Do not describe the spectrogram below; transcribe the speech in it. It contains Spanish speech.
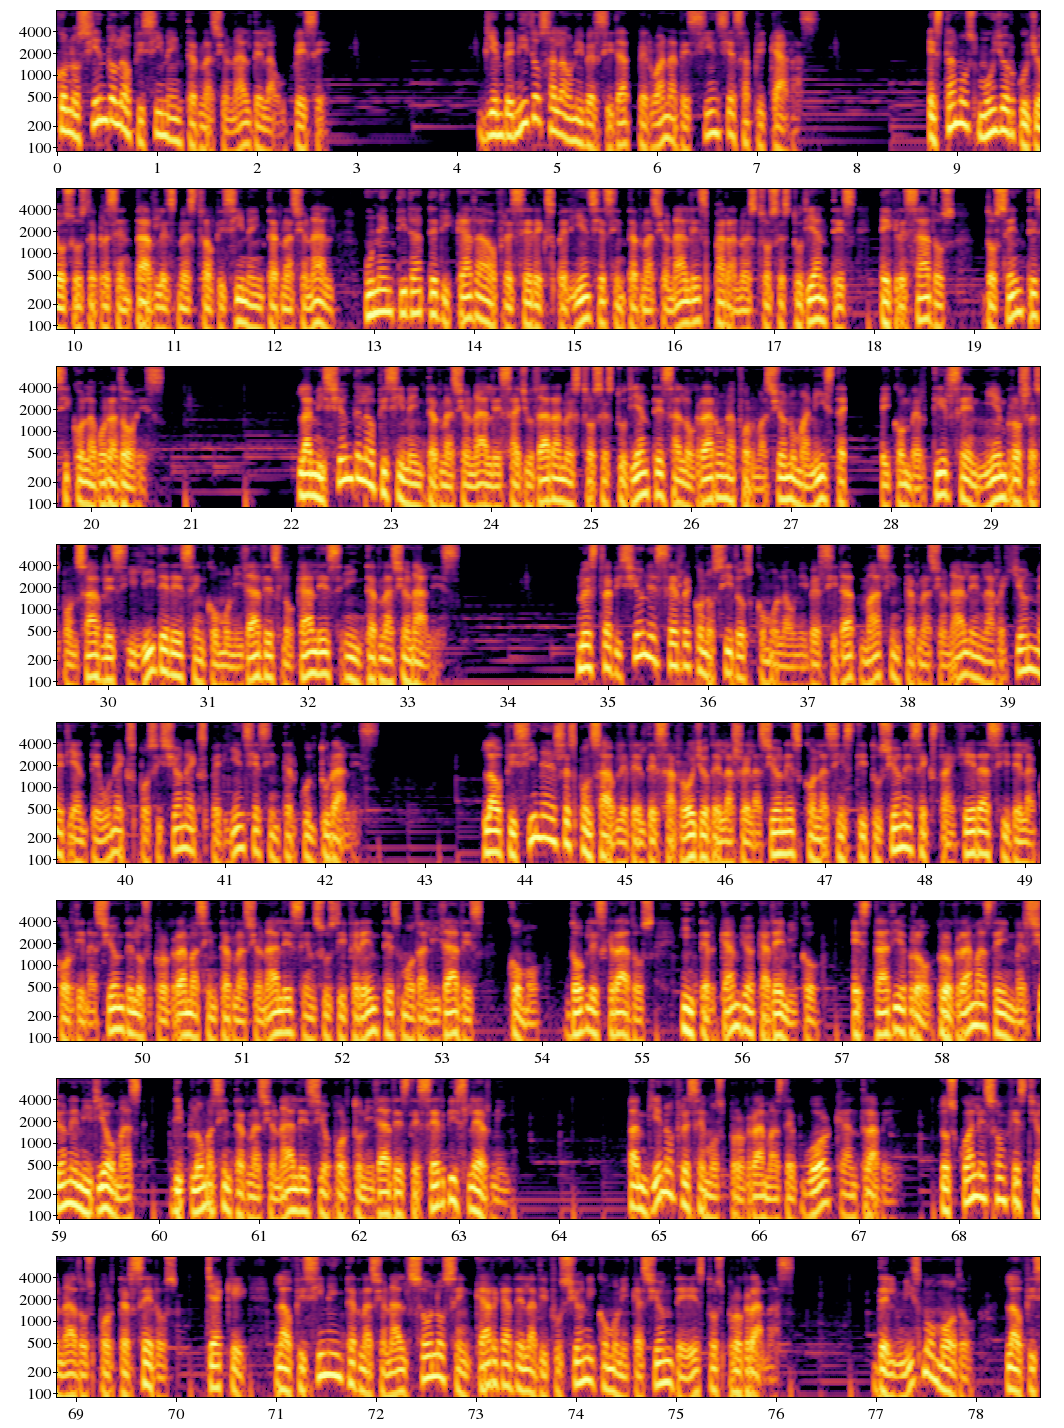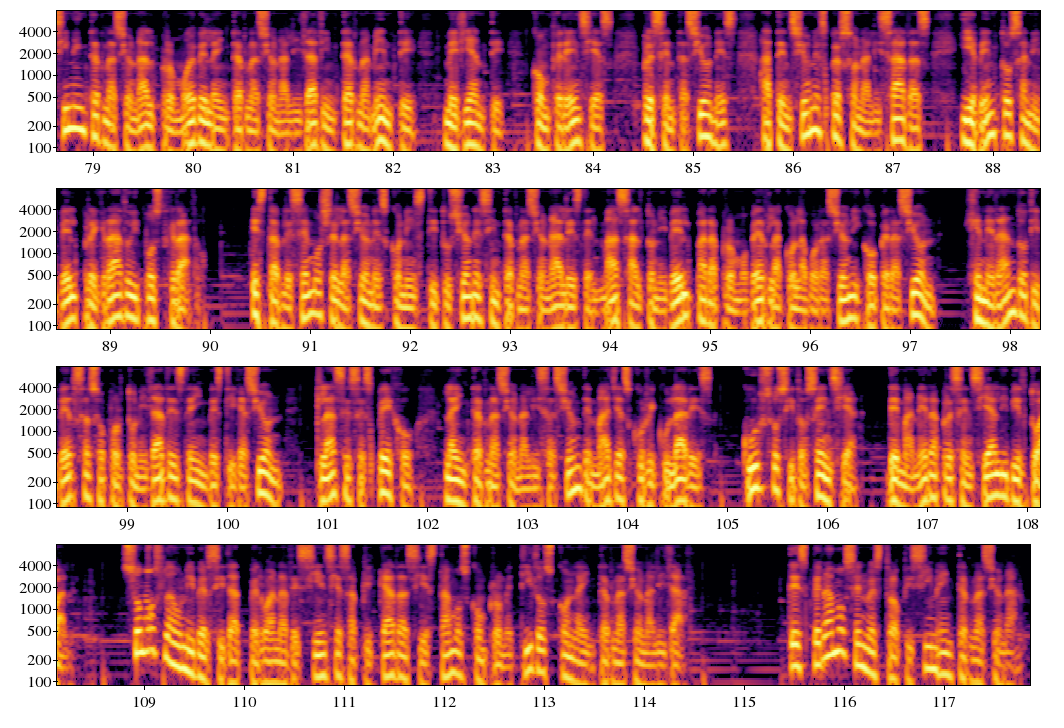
Conociendo la Oficina Internacional de la UPC. Bienvenidos a la Universidad Peruana de Ciencias Aplicadas. Estamos muy orgullosos de presentarles nuestra Oficina Internacional, una entidad dedicada a ofrecer experiencias internacionales para nuestros estudiantes, egresados, docentes y colaboradores. La misión de la Oficina Internacional es ayudar a nuestros estudiantes a lograr una formación humanista y convertirse en miembros responsables y líderes en comunidades locales e internacionales. Nuestra visión es ser reconocidos como la universidad más internacional en la región mediante una exposición a experiencias interculturales. La oficina es responsable del desarrollo de las relaciones con las instituciones extranjeras y de la coordinación de los programas internacionales en sus diferentes modalidades, como dobles grados, intercambio académico, Study Bro, programas de inmersión en idiomas, diplomas internacionales y oportunidades de Service Learning. También ofrecemos programas de Work and Travel, los cuales son gestionados por terceros, ya que la Oficina Internacional solo se encarga de la difusión y comunicación de estos programas. Del mismo modo, la Oficina Internacional promueve la internacionalidad internamente mediante conferencias, presentaciones, atenciones personalizadas y eventos a nivel pregrado y postgrado. Establecemos relaciones con instituciones internacionales del más alto nivel para promover la colaboración y cooperación, generando diversas oportunidades de investigación, clases espejo, la internacionalización de mallas curriculares, cursos y docencia, de manera presencial y virtual. Somos la Universidad Peruana de Ciencias Aplicadas y estamos comprometidos con la internacionalidad. Te esperamos en nuestra oficina internacional.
